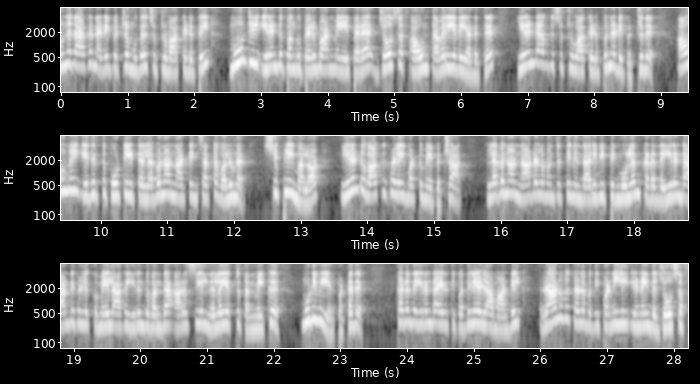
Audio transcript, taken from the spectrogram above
முன்னதாக நடைபெற்ற முதல் சுற்று வாக்கெடுப்பில் மூன்றில் இரண்டு பங்கு பெரும்பான்மையை பெற ஜோசப் அவுன் தவறியதை அடுத்து இரண்டாவது சுற்று வாக்கெடுப்பு நடைபெற்றது. அவுனை எதிர்த்து போட்டியிட்ட லெபனான் நாட்டின் சட்ட வல்லுநர் ஷிப்லி மலாட் இரண்டு வாக்குகளை மட்டுமே பெற்றார். லெபனான் நாடாளுமன்றத்தின் இந்த அறிவிப்பின் மூலம் கடந்த இரண்டு ஆண்டுகளுக்கு மேலாக இருந்து வந்த அரசியல் நிலையற்ற தன்மைக்கு முடிவு ஏற்பட்டது. கடந்த இரண்டாயிரத்தி பதினேழாம் ஆண்டில் ராணுவ தளபதி பணியில் இணைந்த ஜோசப்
